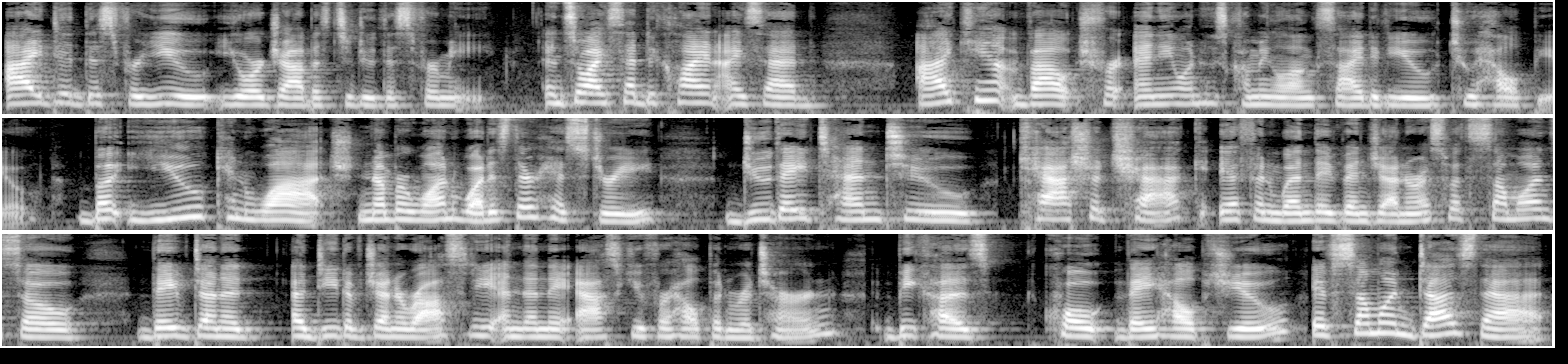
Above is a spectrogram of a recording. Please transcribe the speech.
I did this for you, your job is to do this for me. And so I said to client, I said, I can't vouch for anyone who's coming alongside of you to help you, but you can watch number one, what is their history? Do they tend to cash a check if and when they've been generous with someone? So they've done a, a deed of generosity and then they ask you for help in return because quote, they helped you. If someone does that,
